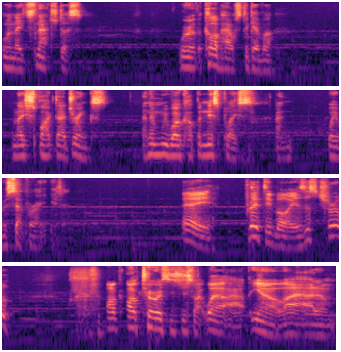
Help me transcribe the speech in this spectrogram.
when they snatched us. We were at the clubhouse together, and they spiked our drinks, and then we woke up in this place, and we were separated. Hey, pretty boy, is this true? Arc- Arcturus is just like, well, uh, you know, I, I don't,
